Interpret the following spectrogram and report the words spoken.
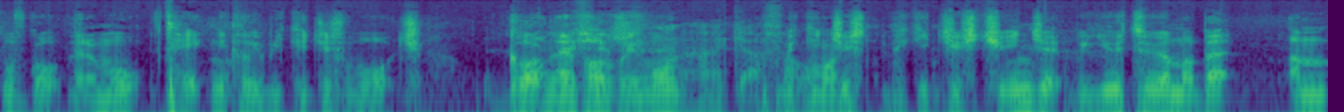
we've got the remote. Technically, we could just watch whatever we want. Aye, get a we could on. just we could just change it. With you two, I'm a bit. I'm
